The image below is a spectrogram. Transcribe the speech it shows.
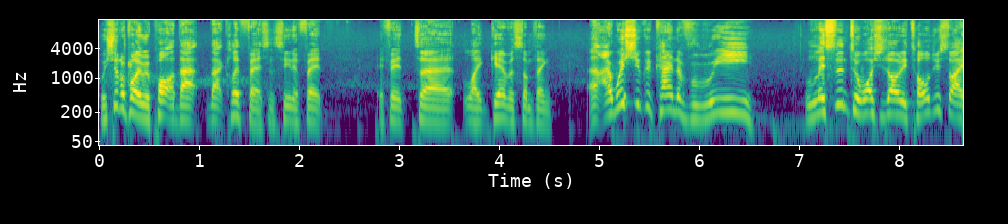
We should have probably reported that that cliff face and seen if it if it uh, like gave us something. Uh, I wish you could kind of re-listen to what she's already told you, so I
